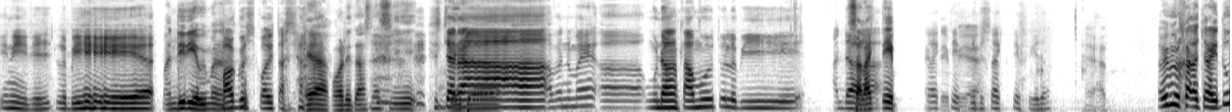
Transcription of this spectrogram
ini dia- lebih Mandiri ya gimana? bagus kualitasnya. Ya kualitasnya sih Secara beda. apa namanya? eh, ngundang tamu tuh lebih ada selektif. selektif, ya. lebih selektif gitu. Tapi berkat acara itu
